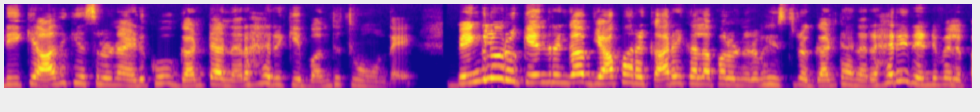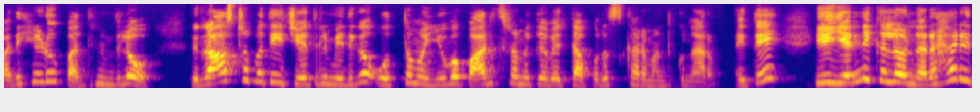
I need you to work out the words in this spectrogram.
డీకే ఆదికేశుల నాయుడుకు గంటా నరహరికి బంధుత్వం ఉంది. బెంగళూరు కేంద్రంగా వ్యాపార కార్యకలాపాలు నిర్వహిస్తున్న గంటా నరహరి రెండు వేల పదిహేడు పద్దెనిమిదిలో రాష్ట్రపతి చేతుల మీదుగా ఉత్తమ యువ పారిశ్రామికవేత్త పురస్కారం అందుకున్నారు. అయితే ఈ ఎన్నికల్లో నరహరి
